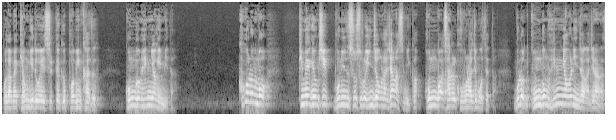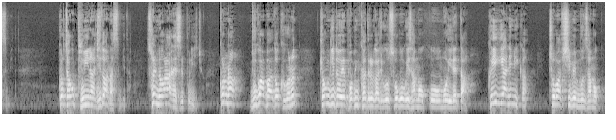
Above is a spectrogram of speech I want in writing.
그다음에 경기도에 있을 때 그 법인카드 공금 횡령입니다. 그거는 뭐 김혜경 씨 본인 스스로 인정을 하지 않았습니까? 공과 사를 구분하지 못했다. 물론 공금 횡령을 인정하지는 않았습니다. 그렇다고 부인하지도 않았습니다. 설명을 안 했을 뿐이죠. 그러나 누가 봐도 그거는 경기도의 법인카드를 가지고 소고기 사 먹고 뭐 이랬다. 그 얘기 아닙니까? 초밥 10인분 사 먹고.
